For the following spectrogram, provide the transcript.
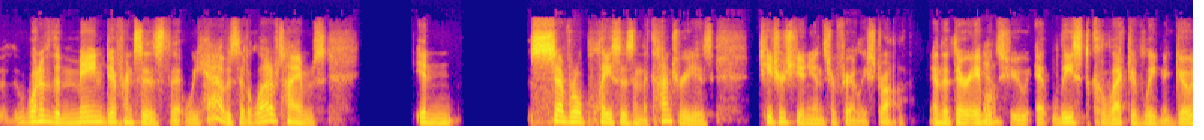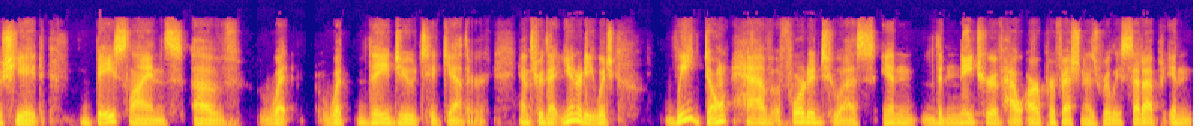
mm. one of the main differences that we have is that a lot of times in several places in the country is teachers unions are fairly strong and that they're able yeah. to at least collectively negotiate baselines of what what they do together and through that unity which we don't have afforded to us in the nature of how our profession is really set up in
